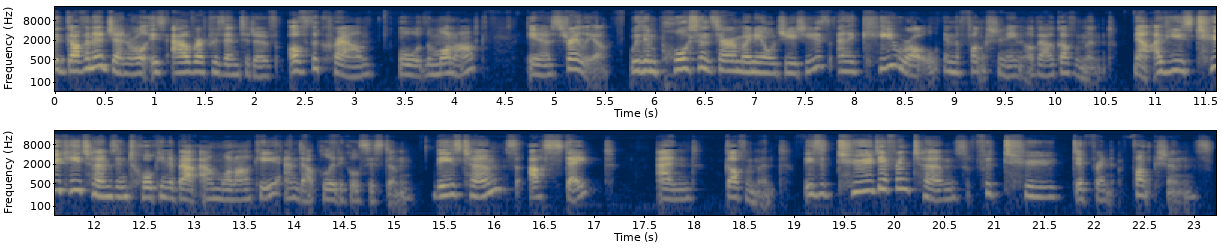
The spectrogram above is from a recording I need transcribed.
The Governor General is our representative of the Crown or the monarch in Australia, with important ceremonial duties and a key role in the functioning of our government. Now, I've used two key terms in talking about our monarchy and our political system. These terms are state and government. These are two different terms for two different functions.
